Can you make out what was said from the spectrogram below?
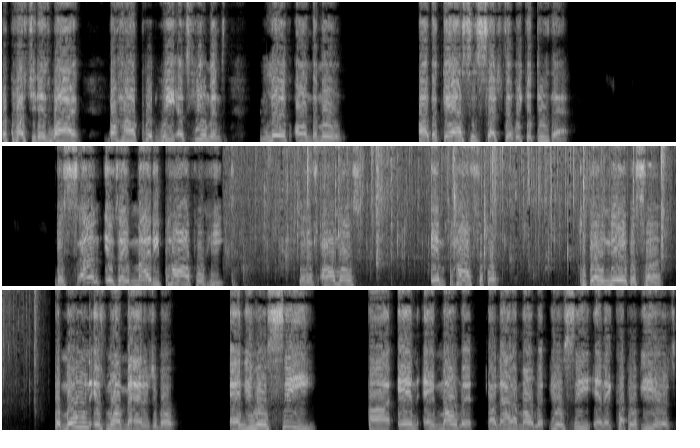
the question is why or how could we as humans live on the moon? Are the gases such that we could do that? The sun is a mighty powerful heat. It is almost impossible to go near the sun. The moon is more manageable, and you will see uh, in a moment, or not a moment, you'll see in a couple of years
